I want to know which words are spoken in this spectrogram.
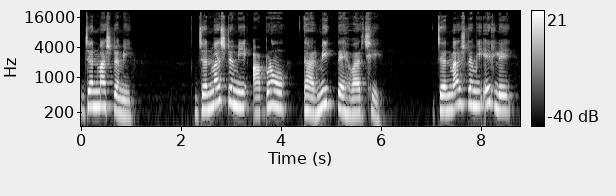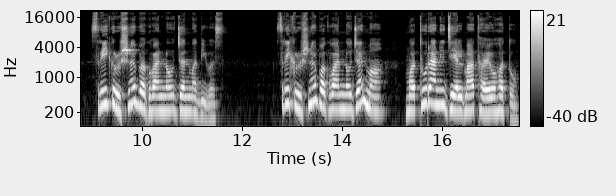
જન્માષ્ટમી. જન્માષ્ટમી આપણો ધાર્મિક તહેવાર છે. જન્માષ્ટમી એટલે શ્રી કૃષ્ણ ભગવાનનો જન્મદિવસ. શ્રી કૃષ્ણ ભગવાનનો જન્મ મથુરાની જેલમાં થયો હતો.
